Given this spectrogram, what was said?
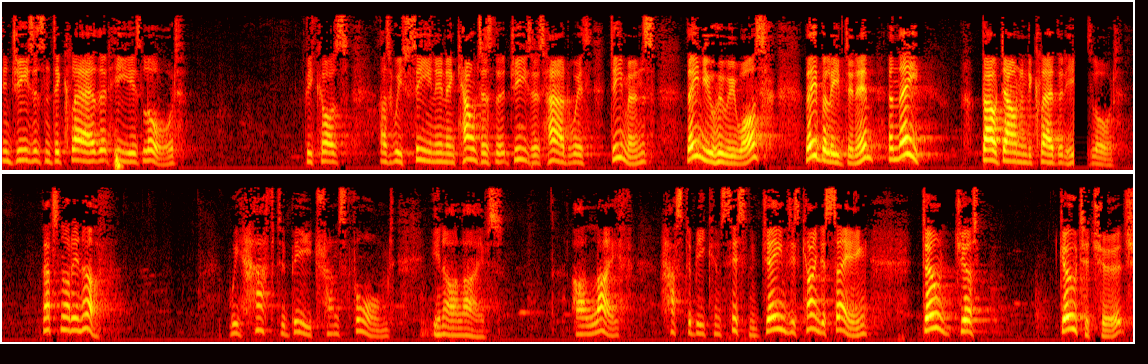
in Jesus and declare that He is Lord. Because, as we've seen in encounters that Jesus had with demons, They knew who he was. They believed in him and they bowed down and declared that he was Lord. That's not enough. We have to be transformed in our lives. Our life has to be consistent. James is kind of saying, don't just go to church,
